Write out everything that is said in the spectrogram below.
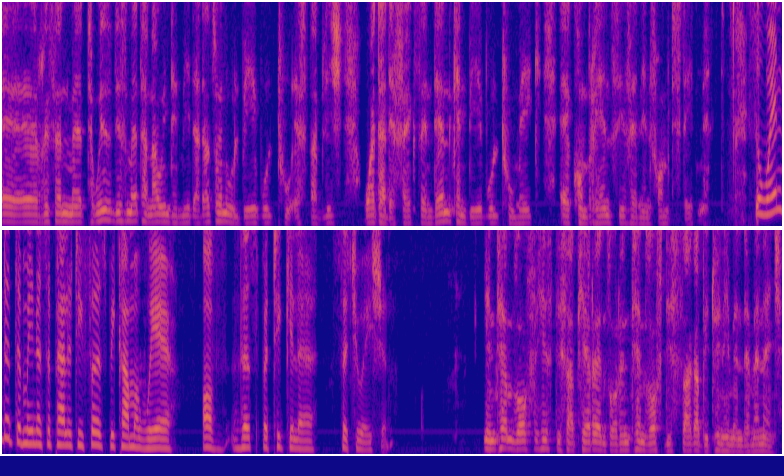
uh, recent matter, with this matter now in the media, that's when we'll be able to establish what are the facts, and then can be able to make a comprehensive and informed statement. So when did the municipality first become aware of this particular situation? In terms of his disappearance or in terms of this saga between him and the manager?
